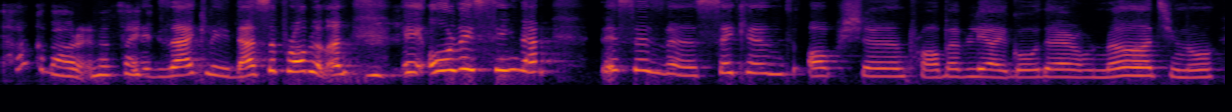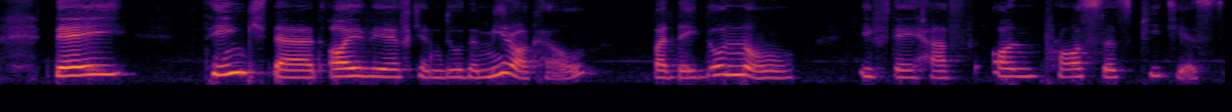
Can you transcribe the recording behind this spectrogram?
talk about it and it's like Exactly. That's the problem. And they always think that this is the second option. Probably I go there or not, you know. They think that IVF can do the miracle, but they don't know if they have unprocessed PTSD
